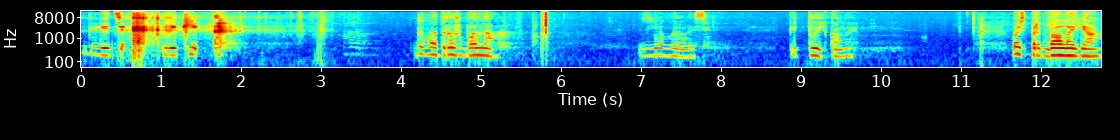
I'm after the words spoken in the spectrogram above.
Дивіться, які два дружбана з'явились під туйками. Ось придбала я.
